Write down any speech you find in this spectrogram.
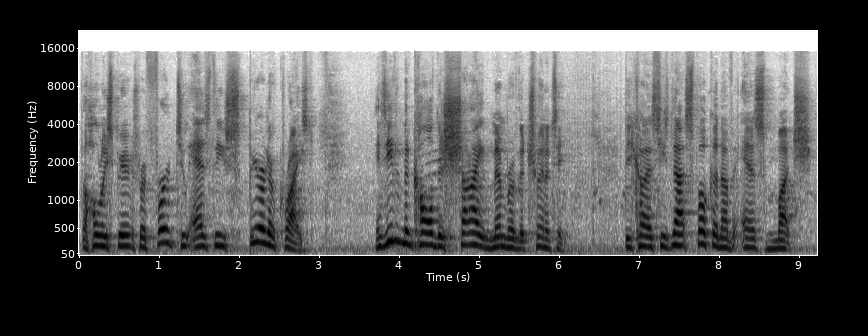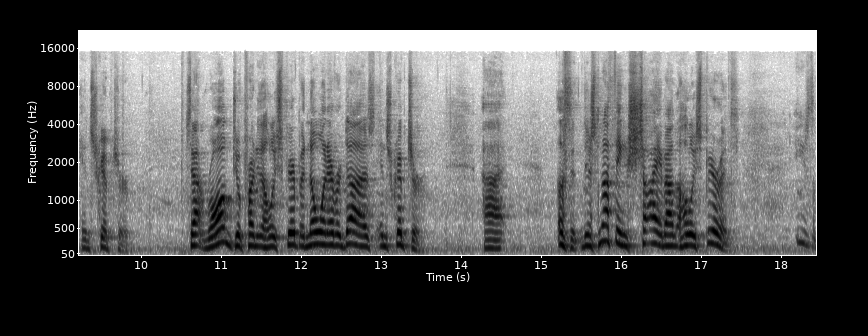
The Holy Spirit is referred to as the Spirit of Christ. He's even been called the shy member of the Trinity because he's not spoken of as much in Scripture. It's not wrong to pray to the Holy Spirit, but no one ever does in Scripture. Uh, listen, there's nothing shy about the Holy Spirit. He's the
